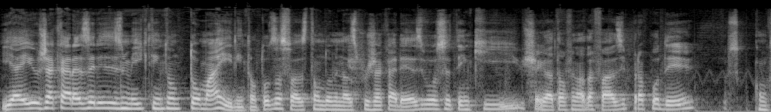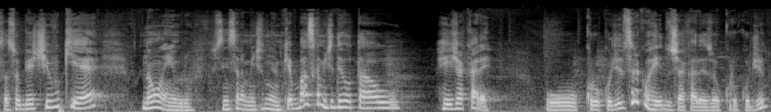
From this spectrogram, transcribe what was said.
E aí os jacarés, eles meio que tentam tomar a ilha. Então todas as fases estão dominadas por jacarés e você tem que chegar até o final da fase para poder conquistar seu objetivo, que é. Não lembro, sinceramente não lembro, que é basicamente derrotar o Rei Jacaré. O crocodilo. Será que o rei dos jacarés é o crocodilo?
